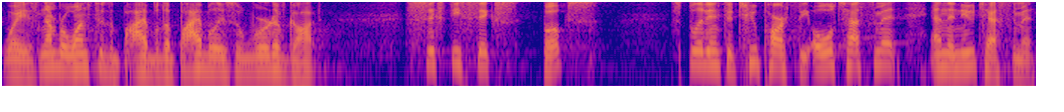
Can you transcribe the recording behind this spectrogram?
ways. Number one, through the Bible. The Bible is the Word of God. 66 books, split into two parts the Old Testament and the New Testament.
